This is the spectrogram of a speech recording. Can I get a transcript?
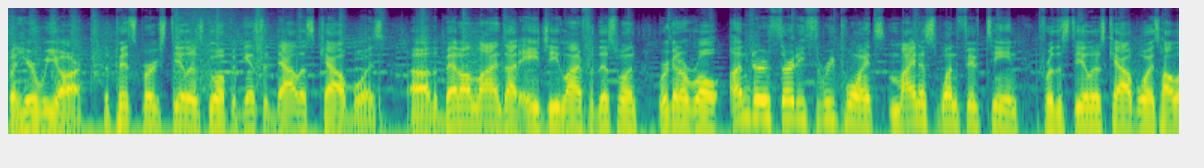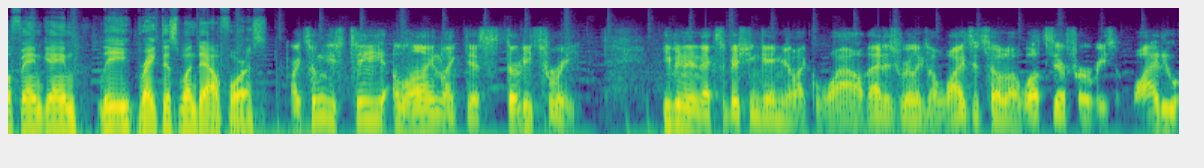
but here we are. The Pittsburgh Steelers go up against the Dallas Cowboys. Uh, the betonline.ag line for this one, we're going to roll under 33 points, minus 115 for the Steelers Cowboys Hall of Fame game. Lee, break this one down for us. All right, so when you see a line like this, 33, even in an exhibition game, you're like, wow, that is really low. Why is it so low? Well, it's there for a reason. Why do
